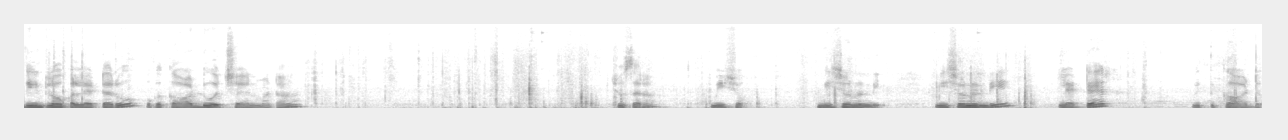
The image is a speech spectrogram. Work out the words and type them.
దీంట్లో ఒక లెటరు ఒక కార్డు వచ్చాయన్నమాట. చూసారా? మీషో. మీషో నుండి. మీషో నుండి లెటర్ విత్ కార్డు.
